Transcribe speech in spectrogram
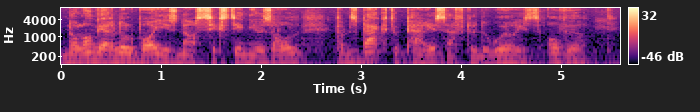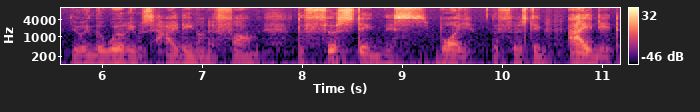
no longer a little boy, he's now 16 years old, comes back to Paris after the war is over. During the war, he was hiding on a farm. The first thing this boy, the first thing I did,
